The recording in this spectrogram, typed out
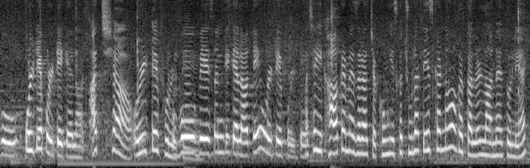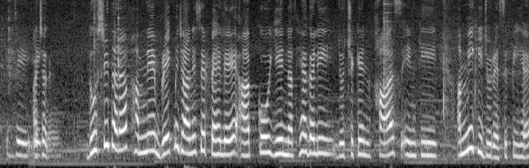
वो उल्टे पुल्टे कहलाते अच्छा उल्टे फुलटे वो बेसन के कहलाते हैं उल्टे पुल्टे अच्छा ये खा कर मैं ज़रा चखूँगी इसका चूल्हा तेज़ करना हो अगर कलर लाना है तो ले आए। जी अच्छा दूसरी तरफ़ हमने ब्रेक में जाने से पहले आपको ये नथिया गली जो चिकन ख़ास इनकी अम्मी की जो रेसिपी है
